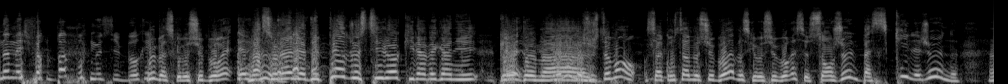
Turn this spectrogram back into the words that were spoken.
Non mais je parle pas pour Monsieur Boré. Oui, parce que Monsieur Boré est. Marcelin, il y a des paires de stylos qu'il avait gagné. Mais- Quel mais non, mais dommage. justement, ça concerne Monsieur Boré parce que Monsieur Boré se sent jeune parce qu'il est jeune. Ah.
